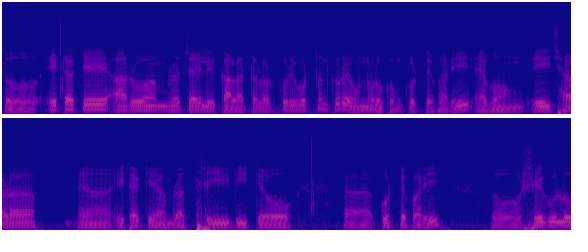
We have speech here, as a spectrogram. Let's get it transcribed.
তো এটাকে আরও আমরা চাইলে কালার টালার পরিবর্তন করে অন্যরকম করতে পারি এবং এই ছাড়া এটাকে আমরা থ্রি ডিতেও করতে পারি। তো সেগুলো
